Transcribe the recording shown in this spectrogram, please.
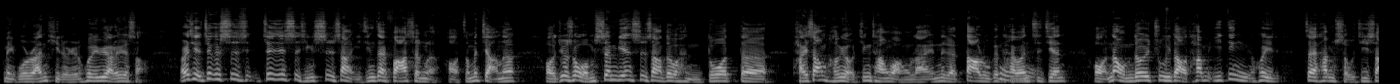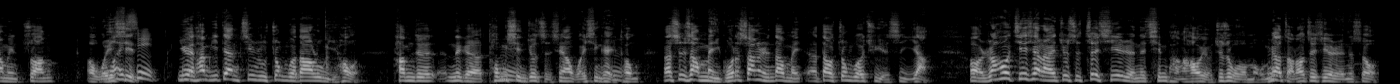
美国软体的人会越来越少。而且这个事这件事情事实上已经在发生了。好，怎么讲呢？哦，就是说我们身边事实上都有很多的。台商朋友经常往来那个大陆跟台湾之间，哦，那我们都会注意到，他们一定会在他们手机上面装呃微信，因为他们一旦进入中国大陆以后，他们的那个通信就只剩下微信可以通。那事实上，美国的商人到美呃到中国去也是一样，哦，然后接下来就是这些人的亲朋好友，就是我们我们要找到这些人的时候，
